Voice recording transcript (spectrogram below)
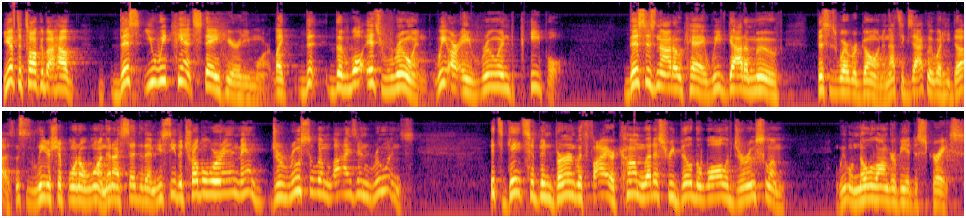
You have to talk about how this you we can't stay here anymore. Like the, the wall it's ruined. We are a ruined people. This is not okay. We've got to move. This is where we're going. And that's exactly what he does. This is leadership 101 then i said to them you see the trouble we're in? Man jerusalem lies in ruins its gates have been burned with fire. Come let us rebuild the wall of jerusalem. We will no longer be a disgrace.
